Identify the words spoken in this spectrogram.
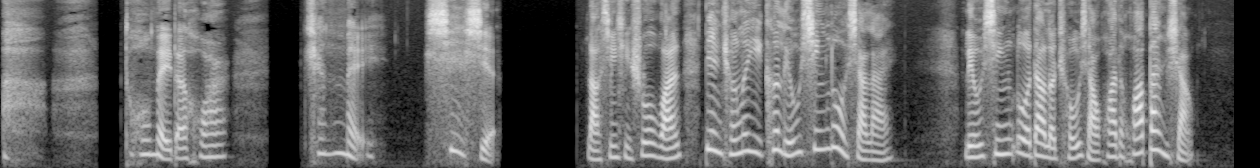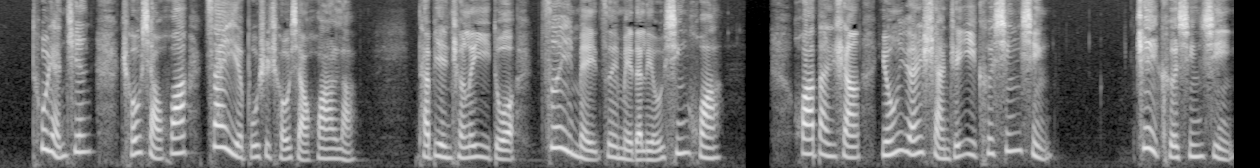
啊，多美的花儿，真美！”谢谢，老星星说完，变成了一颗流星落下来。流星落到了丑小花的花瓣上。突然间，丑小花再也不是丑小花了，它变成了一朵最美最美的流星花。花瓣上永远闪着一颗星星。这颗星星，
